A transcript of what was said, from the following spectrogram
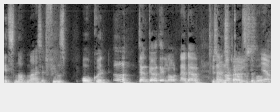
It's not nice. It feels awkward. Oh, don't go there, Lord. No, no. Because No, you're not comfortable. Yeah.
